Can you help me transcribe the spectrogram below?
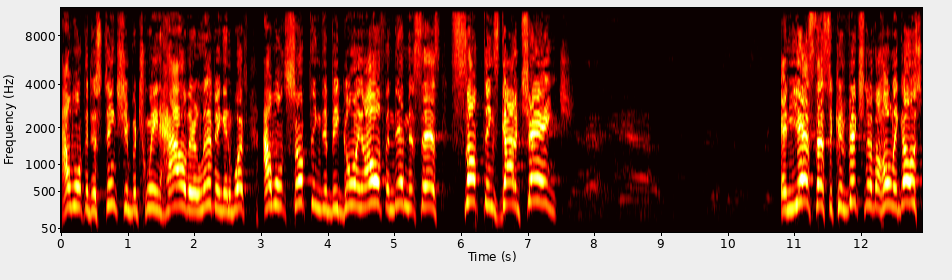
I want the distinction between how they're living and what I want something to be going off in them that says something's got to change. And yes, that's the conviction of the Holy Ghost,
